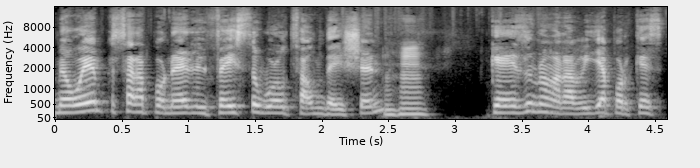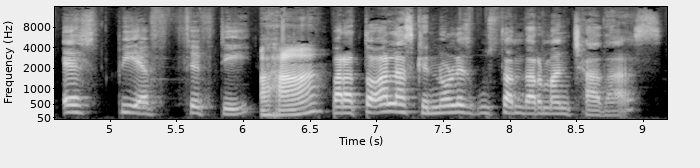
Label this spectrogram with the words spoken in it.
me voy a empezar a poner el Face the World Foundation, que es una maravilla porque es SPF 50 Ajá, para todas las que no les gusta andar manchadas,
